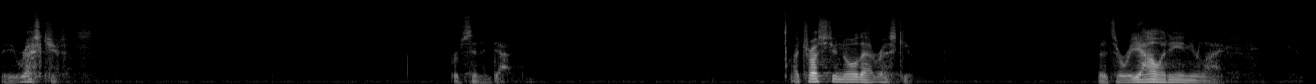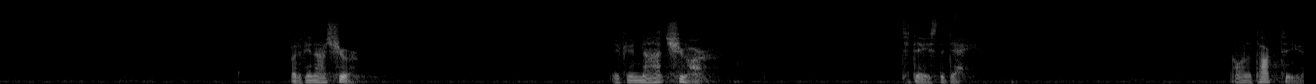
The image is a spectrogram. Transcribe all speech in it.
That he rescued us. from sin and death. I trust you know that rescue, that it's a reality in your life. But if you're not sure, if you're not sure, today's the day. I want to talk to you.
